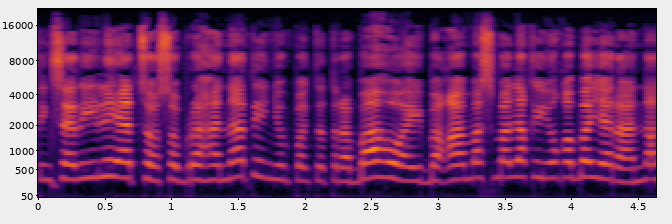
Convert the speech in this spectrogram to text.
ating sarili at sosobrahan natin yung pagtatrabaho ay baka mas malaki yung kabayaran na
